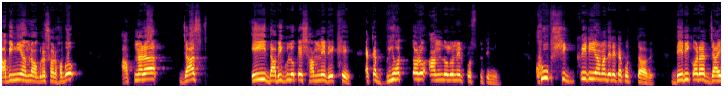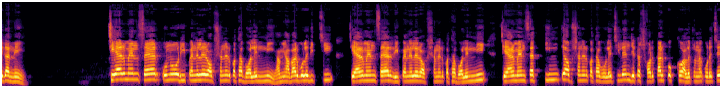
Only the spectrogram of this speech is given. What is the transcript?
দাবি নিয়ে আমরা অগ্রসর হব। আপনারা জাস্ট এই দাবিগুলোকে সামনে রেখে একটা বৃহত্তর আন্দোলনের প্রস্তুতি নিন। খুব শিগগিরই আমাদের এটা করতে হবে। দেরি করার জায়গা নেই। চেয়ারম্যান স্যার কোনো রিপ্যানেলের অপশানের কথা বলেননি। আমি আবার বলে দিচ্ছি, চেয়ারম্যান স্যার রিপ্যানেলের অপশানের কথা বলেননি। চেয়ারম্যান স্যার তিনটে অপশানের কথা বলেছিলেন, যেটা সরকার পক্ষ আলোচনা করেছে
